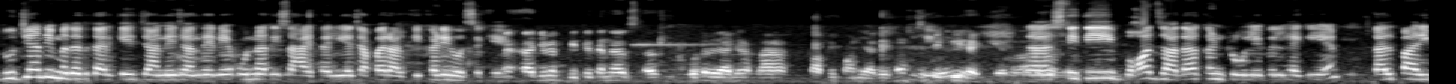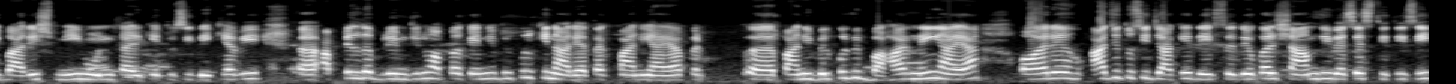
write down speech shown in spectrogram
ਦੂਜਿਆਂ ਦੀ ਮਦਦ ਕਰਕੇ ਜਾਣੇ ਜਾਂਦੇ ਨੇ ਉਹਨਾਂ ਦੀ ਸਹਾਇਤਾ ਲਈ ਅੱਜ ਆਪਾਂ ਰਲ ਕੇ ਖੜੇ ਹੋ ਸਕੇ। ਜਿਵੇਂ ਬੀਤੇ ਦਿਨ ਉਹਦੇ ਰਾਜਾ ਆਪਣਾ ਕਾਫੀ ਪਾਣੀ ਆ ਗਿਆ ਹੁਣ ਸਥਿਤੀ ਕੀ ਹੈਗੀ ਹੈ? ਸਥਿਤੀ ਬਹੁਤ ਜ਼ਿਆਦਾ ਕੰਟਰੋਲੇਬਲ ਹੈਗੀ ਹੈ। ਕੱਲ ਭਾਰੀ ਬਾਰਿਸ਼ ਮੀਂਹ ਹੋਣ ਕਰਕੇ ਤੁਸੀਂ ਦੇਖਿਆ ਵੀ ਅਪ ਟਿਲ ਦਾ ਬ੍ਰਿਮ ਜਿਹਨੂੰ ਆਪਾਂ ਕਹਿੰਦੇ ਬਿਲਕੁਲ ਕਿਨਾਰਿਆਂ ਤੱਕ ਪਾਣੀ ਆਇਆ ਪਰ ਪਾਣੀ ਬਿਲਕੁਲ ਵੀ ਬਾਹਰ ਨਹੀਂ ਆਇਆ ਔਰ ਅੱਜ ਤੁਸੀਂ ਜਾ ਕੇ ਦੇਖ ਸਕਦੇ ਹੋ ਕੱਲ ਸ਼ਾਮ ਦੀ ਵੈਸੇ ਸਥਿਤੀ ਸੀ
